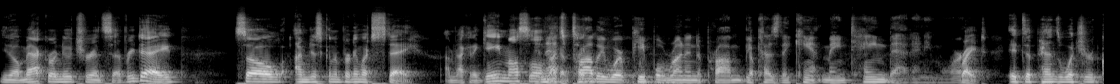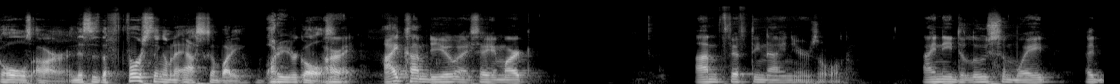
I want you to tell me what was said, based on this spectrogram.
you know, macronutrients every day. So I'm just going to pretty much stay. I'm not going to gain muscle. And that's probably where people run into problem because they can't maintain that anymore. Right. It depends what your goals are. And this is the first thing I'm going to ask somebody. What are your goals? All right. I come to you and I say, hey, Mark, I'm 59 years old. I need to lose some weight. I,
